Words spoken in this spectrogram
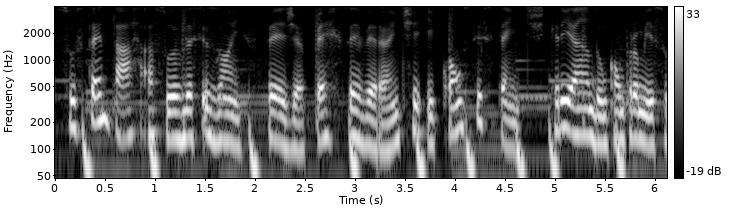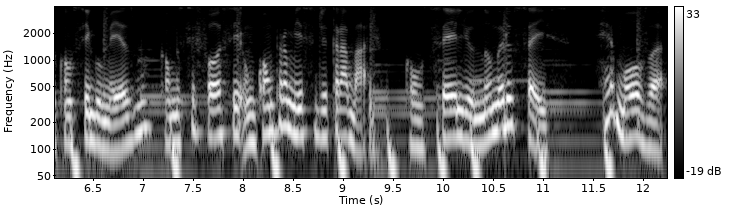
sustentar as suas decisões. Seja perseverante e consistente, criando um compromisso consigo mesmo como se fosse um compromisso de trabalho. Conselho número 6 Remova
